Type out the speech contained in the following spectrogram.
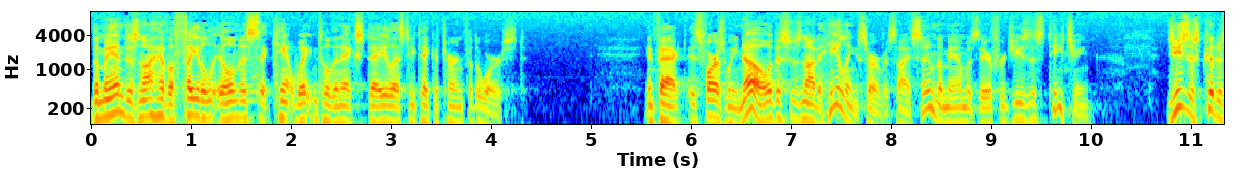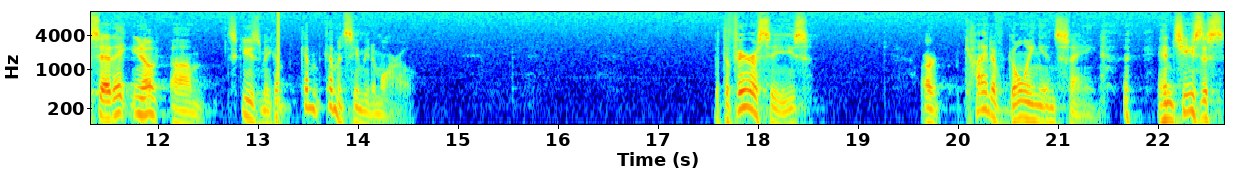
The man does not have a fatal illness that can't wait until the next day lest he take a turn for the worst. In fact, as far as we know, this was not a healing service. I assume the man was there for Jesus' teaching. Jesus could have said, hey, you know, um, excuse me, come, come, come and see me tomorrow. But the Pharisees are kind of going insane. and Jesus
